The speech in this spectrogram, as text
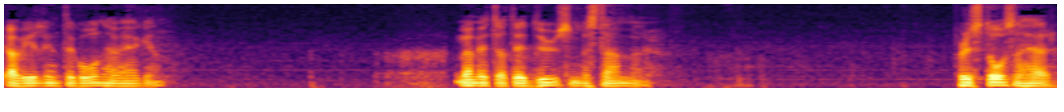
jag vill inte gå den här vägen. Men vet du att det är du som bestämmer? För det står så här,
